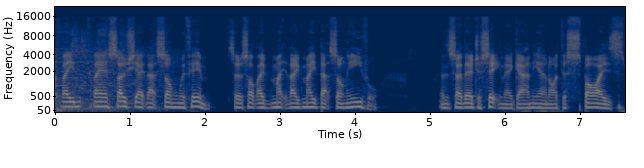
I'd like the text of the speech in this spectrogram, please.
But they they associate that song with him. So it's like they've made they've made that song evil, and so they're just sitting there going, "Yeah, and I despise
